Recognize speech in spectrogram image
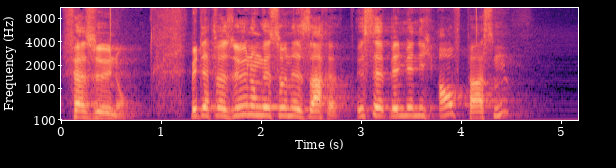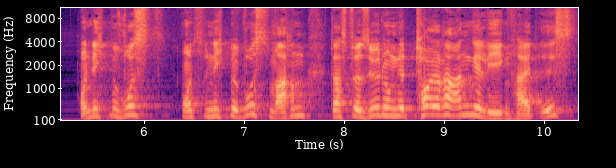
Versöhnung. Mit der Versöhnung ist so eine Sache. Wisst ihr, wenn wir nicht aufpassen und nicht bewusst, uns nicht bewusst machen, dass Versöhnung eine teure Angelegenheit ist,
